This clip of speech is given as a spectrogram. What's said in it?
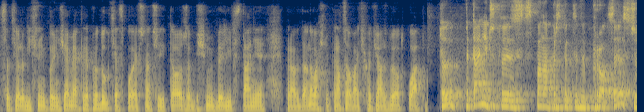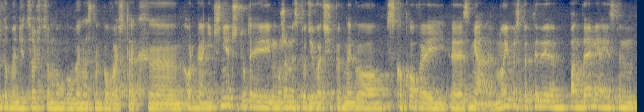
socjologicznymi pojęciami jak reprodukcja społeczna, czyli to, żebyśmy byli w stanie, prawda, no właśnie, pracować chociażby odpłatnie. To pytanie, czy to jest z Pana perspektywy proces, czy to będzie coś, co mogłoby następować tak e, organicznie, czy tutaj możemy spodziewać się pewnego skokowej e, zmiany? W mojej perspektywie pandemia jest tym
